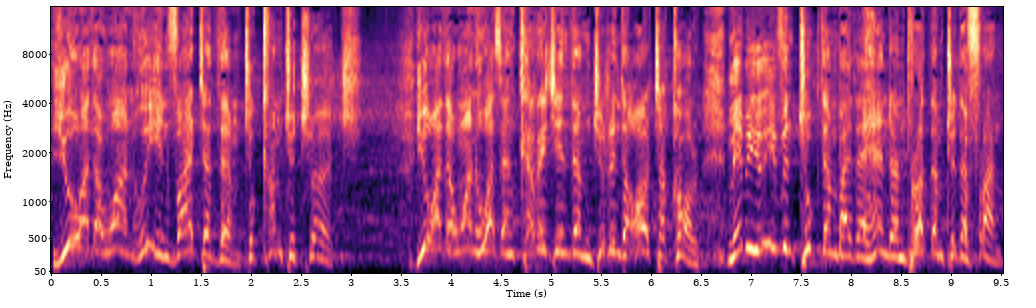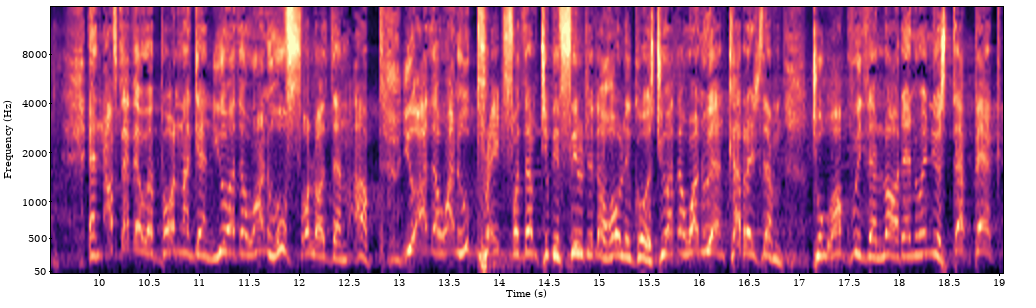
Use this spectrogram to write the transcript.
You are the one who invited them to come to church. You are the one who was encouraging them during the altar call. Maybe you even took them by the hand and brought them to the front. And after they were born again, you are the one who followed them up. You are the one who prayed for them to be filled with the Holy Ghost. You are the one who encouraged them to walk with the Lord. And when you step back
